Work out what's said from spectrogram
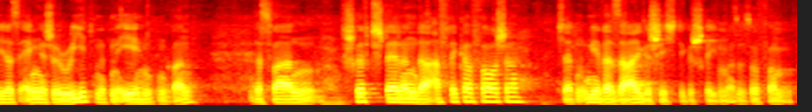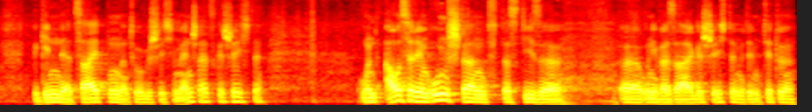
wie das englische Reed mit einem E hinten dran. Das war ein schriftstellender Afrikaforscher. Hatte eine Universalgeschichte geschrieben, also so vom Beginn der Zeiten, Naturgeschichte, Menschheitsgeschichte. Und außer dem Umstand, dass diese äh, Universalgeschichte mit dem Titel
